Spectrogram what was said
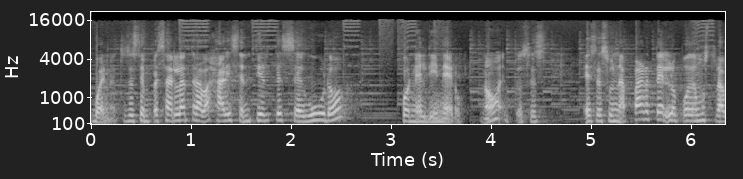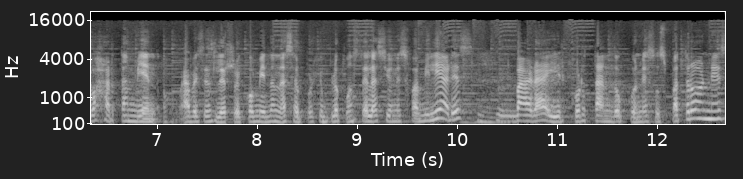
bueno, entonces empezarla a trabajar y sentirte seguro con el dinero, ¿no? Entonces esa es una parte. Lo podemos trabajar también. A veces les recomiendan hacer, por ejemplo, constelaciones familiares para ir cortando con esos patrones.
